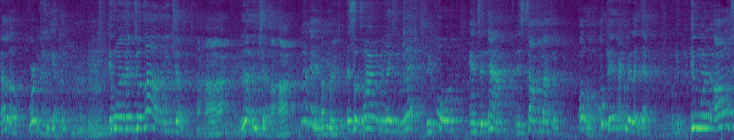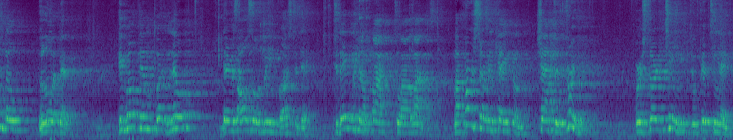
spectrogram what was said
Hello, work together. Mm-hmm. He wanted them to love each other. Uh-huh. Love each other. Uh-huh. Well, man, Come preach it. and so the Bible relates to that before and to now, and it's talking about the, oh, okay, I can relate that. Okay. He wanted all to know the Lord better. He wrote them, but know there is also a meaning for us today. Today we can apply to our lives. My first sermon came from chapter 3, verse 13 through 15a.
